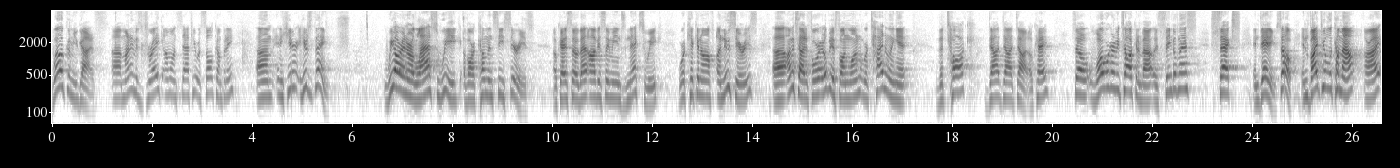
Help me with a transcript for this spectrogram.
welcome, you guys. Uh, my name is Drake. I'm on staff here with Salt Company. Um, and here, here's the thing we are in our last week of our Come and See series. Okay, so that obviously means next week we're kicking off a new series. Uh, I'm excited for it. It'll be a fun one. We're titling it The Talk dot dot dot, okay? So, what we're going to be talking about is singleness, sex, and dating. So, invite people to come out, all right?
